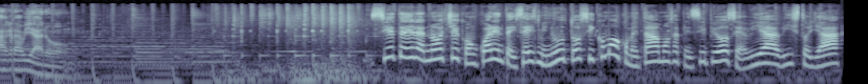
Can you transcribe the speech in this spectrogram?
agraviaron. 7 de la noche con 46 minutos y como comentábamos al principio se había visto ya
